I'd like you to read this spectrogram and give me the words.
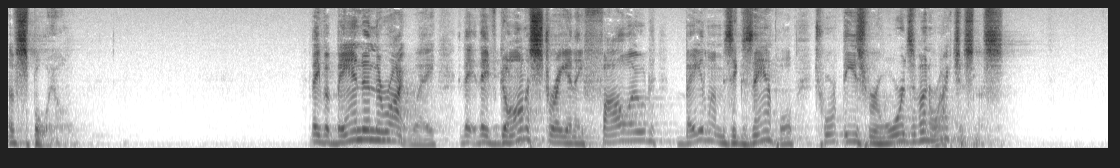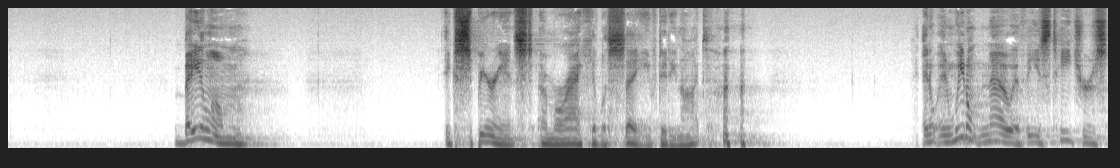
of spoil. They've abandoned the right way. They, have gone astray and they followed Balaam's example toward these rewards of unrighteousness. Balaam experienced a miraculous save, did he not? And, and we don't know if these teachers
